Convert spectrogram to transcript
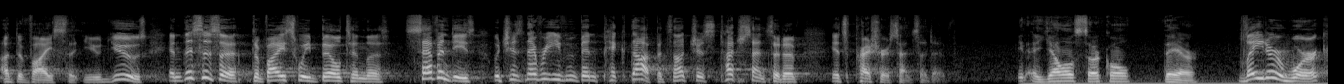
a device that you'd use. And this is a device we built in the 70s, which has never even been picked up. It's not just touch sensitive, it's pressure sensitive. A yellow circle there. Later work,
